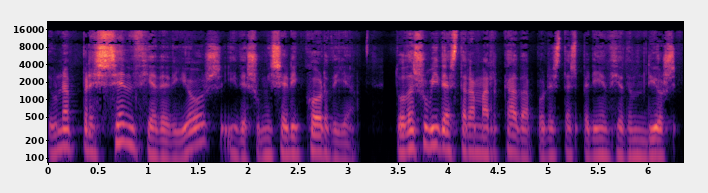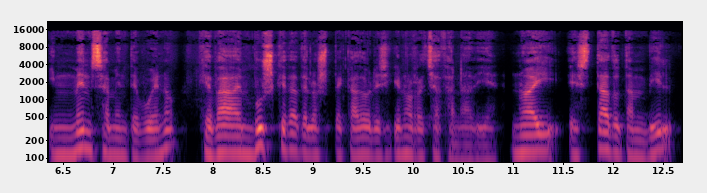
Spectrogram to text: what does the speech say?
de una presencia de Dios y de su misericordia. Toda su vida estará marcada por esta experiencia de un Dios inmensamente bueno que va en búsqueda de los pecadores y que no rechaza a nadie. No hay estado tan vil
